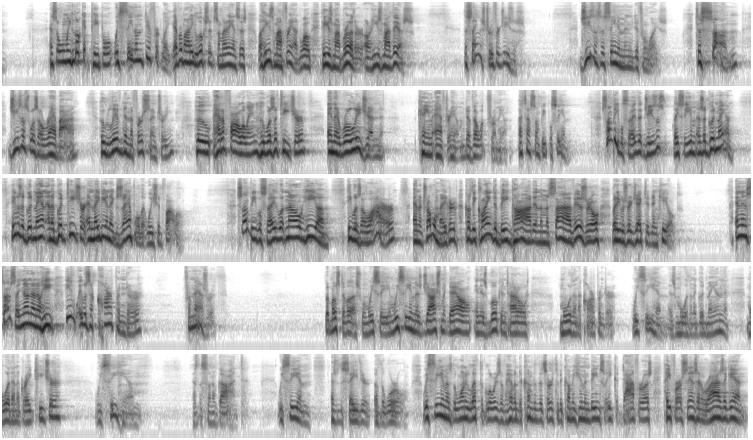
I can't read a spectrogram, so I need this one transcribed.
And so when we look at people, we see them differently. Everybody looks at somebody and says, Well, he's my friend. Well, he's my brother, or he's my this. The same is true for Jesus. Jesus is seen in many different ways. To some, Jesus was a rabbi who lived in the first century, who had a following, who was a teacher, and a religion came after him, developed from him. That's how some people see him. Some people say that Jesus, they see him as a good man. He was a good man and a good teacher and maybe an example that we should follow. Some people say, well, no, he, uh, he was a liar and a troublemaker because he claimed to be God and the Messiah of Israel, but he was rejected and killed. And then some say, no, no, no, he, he, he was a carpenter from Nazareth. But most of us, when we see him, we see him as Josh McDowell in his book entitled More Than a Carpenter. We see him as more than a good man and more than a great teacher. We see him as the Son of God. We see him as the Savior of the world. We see him as the one who left the glories of heaven to come to this earth to become a human being so he could die for us, pay for our sins, and rise again.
